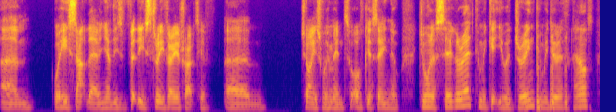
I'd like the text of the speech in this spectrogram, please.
Um, where he sat there and you have these these three very attractive um Chinese women sort of just saying, "No, do you want a cigarette? Can we get you a drink? Can we do anything else?"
